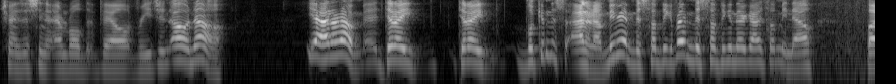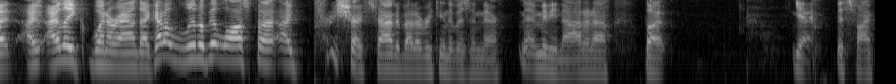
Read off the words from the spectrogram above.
Transition to Emerald Vale region. Oh, no. Yeah, I don't know. Did I did I look in this? I don't know. Maybe I missed something. If I missed something in there, guys, let me know. But I, I like went around. I got a little bit lost, but I, am pretty sure I found about everything that was in there. Eh, maybe not. I don't know. But yeah, it's fine.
